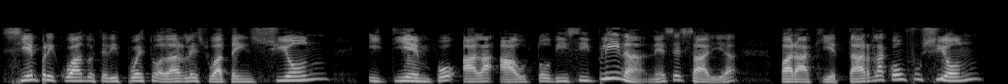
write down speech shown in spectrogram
siempre y cuando esté dispuesto a darle su atención y tiempo a la autodisciplina necesaria para aquietar la confusión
